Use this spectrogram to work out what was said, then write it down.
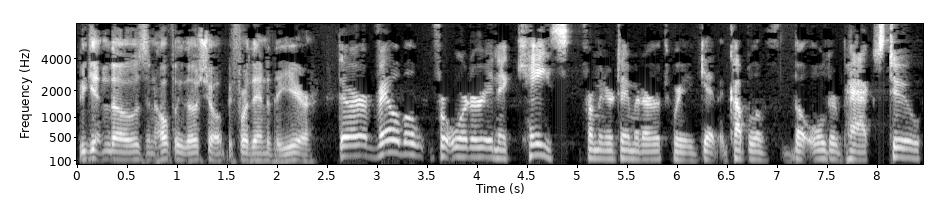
be getting those, and hopefully those show up before the end of the year. They're available for order in a case from Entertainment Earth where you get a couple of the older packs too.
